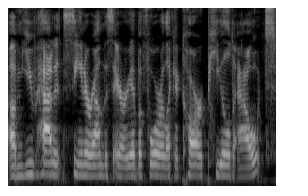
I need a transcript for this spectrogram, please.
um you hadn't seen around this area before like a car peeled out.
